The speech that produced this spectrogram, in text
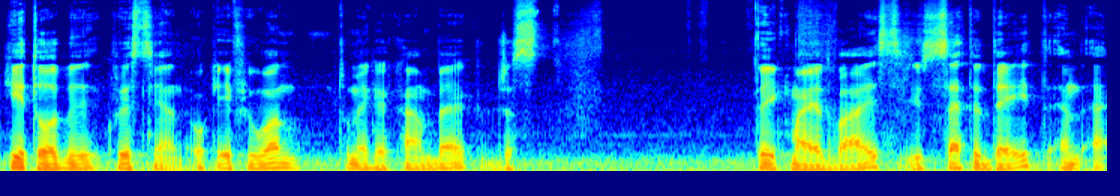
He told me, Krisztián, okay, if you want to make a comeback, just take my advice. You set a date, and uh,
